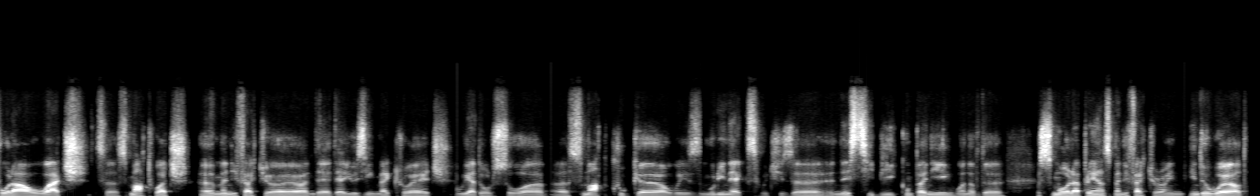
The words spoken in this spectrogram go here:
Polar Watch, it's a smartwatch uh, manufacturer, and they're, they're using MicroEJ. We had also a, a smart cooker with Moulinex, which is a, an SEB company, one of the small appliance manufacturer in, in the world.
